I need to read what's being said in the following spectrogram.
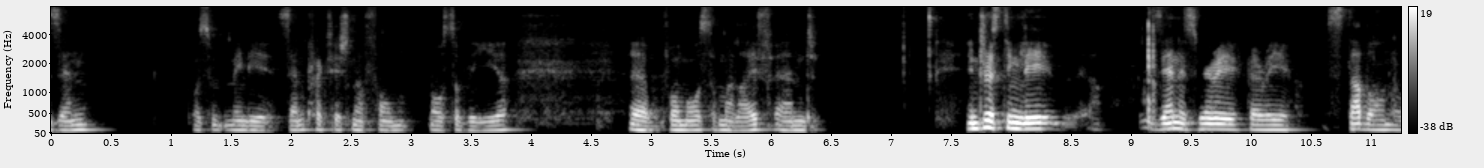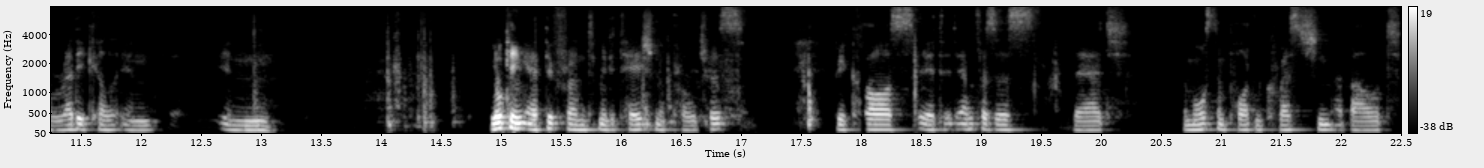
zen was mainly zen practitioner for most of the year uh, for most of my life. And interestingly zen is very very stubborn or radical in in looking at different meditation approaches because it, it emphasizes that the most important question about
